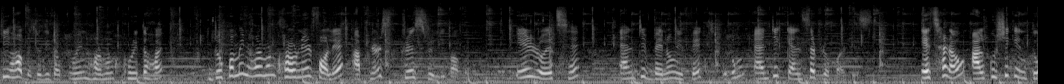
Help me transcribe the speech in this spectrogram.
কী হবে যদি ডোপামিন হরমোন ক্ষরিত হয়? ডোপামিন হরমোন ক্ষরণের ফলে আপনার স্ট্রেস রিলিফ হবে। এর রয়েছে অ্যান্টি ভেনম ইফেক্ট এবং অ্যান্টি ক্যান্সার প্রপার্টিস এছাড়াও আলকুশি কিন্তু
